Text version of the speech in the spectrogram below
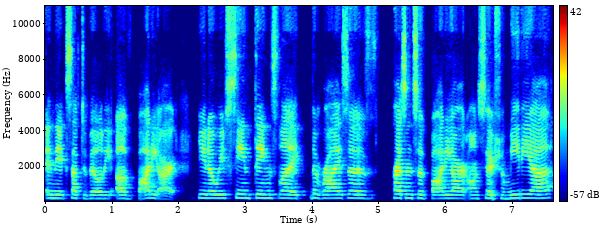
in the acceptability of body art. You know, we've seen things like the rise of presence of body art on social media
